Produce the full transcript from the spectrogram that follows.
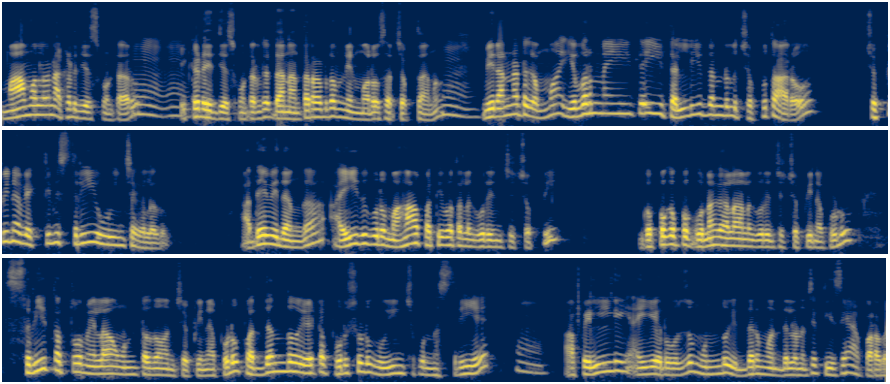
మామలను అక్కడ చేసుకుంటారు. ఇక్కడ ఏది చేసుకుంటారు అంటే దాని అంతరార్థం నేను మరోసారి చెప్తాను. మీరు అన్నట్టుగా అమ్మ ఎవరినైతే ఈ తల్లిదండ్రులు చెప్పుతారో చెప్పిన వ్యక్తిని స్త్రీ ఊహించగలదు. అదేవిధంగా ఐదుగురు మహాపతివతల గురించి చెప్పి గొప్ప గొప్ప గుణగణాల గురించి చెప్పినప్పుడు స్త్రీతత్వం ఎలా ఉంటుందో అని చెప్పినప్పుడు పద్దెనిమిదో ఏట పురుషుడు ఊహించుకున్న స్త్రీయే ఆ పెళ్ళి అయ్యే రోజు ముందు ఇద్దరి మధ్యలో నుంచి తీసే ఆ పరద.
